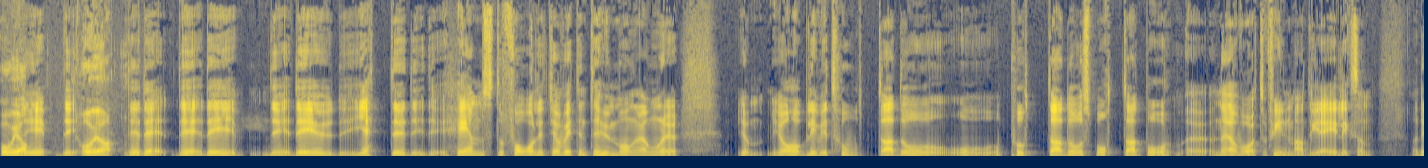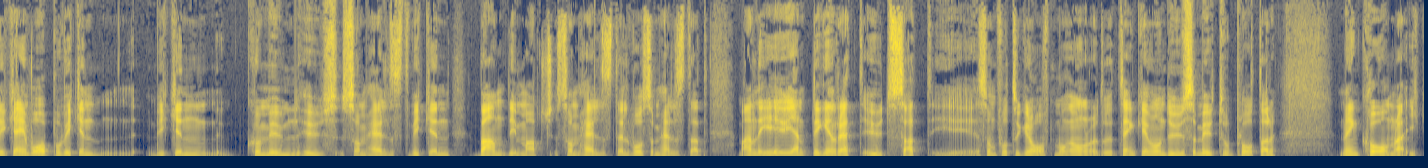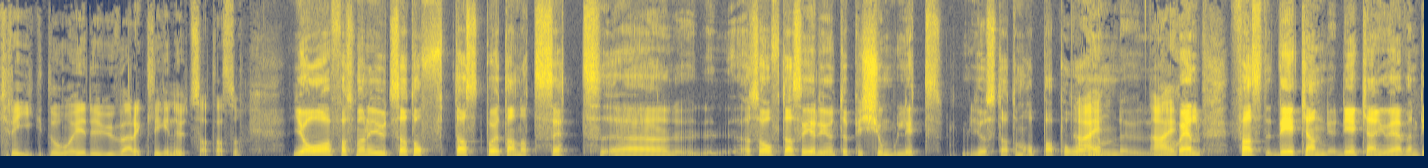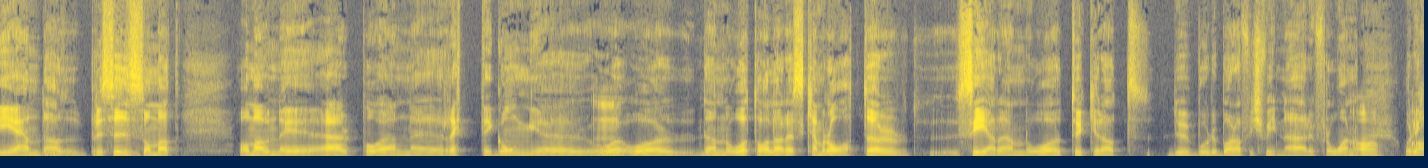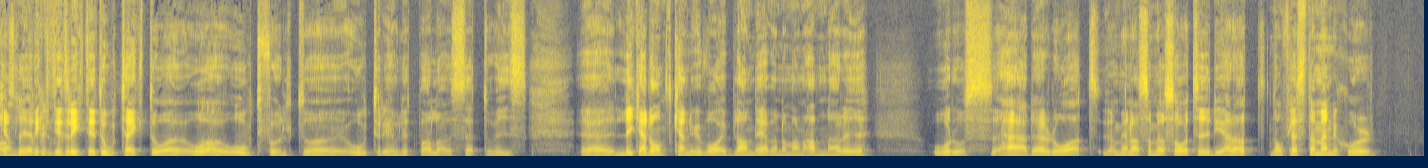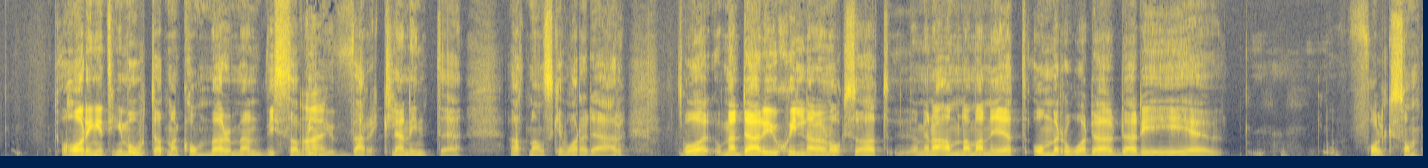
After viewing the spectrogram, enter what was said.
Oh ja. Det, det, oh ja. Det, det, det, det, det, det är ju jättehemskt och farligt. Jag vet inte hur många gånger jag, jag har blivit hotad och, och, puttad och spottad på eh, när jag varit och filmat grejer liksom. Och det kan ju vara på vilken, vilken kommunhus som helst, vilken bandymatch som helst eller vad som helst. Att man är ju egentligen rätt utsatt som fotograf många gånger. Då tänker jag om du som är ute och plåtar med en kamera i krig, då är du ju verkligen utsatt alltså. Ja, fast man är utsatt oftast på ett annat sätt. Eh, alltså oftast är det ju inte personligt just att de hoppar på nej, en nej. själv. Fast det kan, det kan ju även det hända. Mm. Precis mm. som att om man är på en eh, rättegång eh, mm. och, och, den åtalades kamrater ser en och tycker att du borde bara försvinna härifrån. Ja, och det ja, kan bli riktigt, riktigt otäckt och, och, ja. och, hotfullt och otrevligt på alla sätt och vis. Eh, likadant kan det ju vara ibland även om man hamnar i oroshärdar då att, jag menar som jag sa tidigare, att de flesta människor har ingenting emot att man kommer, men vissa Nej. vill ju verkligen inte att man ska vara där. Och, men där är ju skillnaden också att, jag menar, hamnar man i ett område där det är folk som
